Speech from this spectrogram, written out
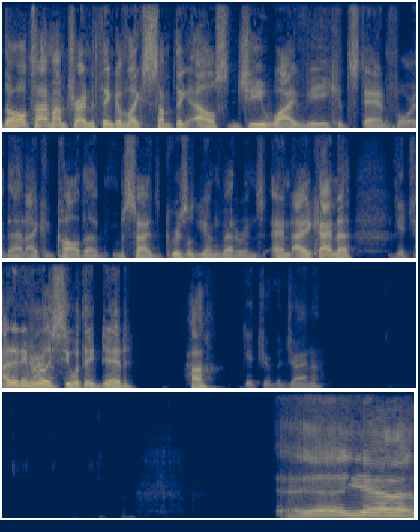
the whole time I'm trying to think of like something else GYV could stand for that I could call them besides grizzled young veterans, and I kind of I didn't even really see what they did, huh? Get your vagina. Uh, yeah,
